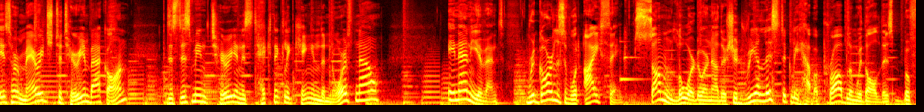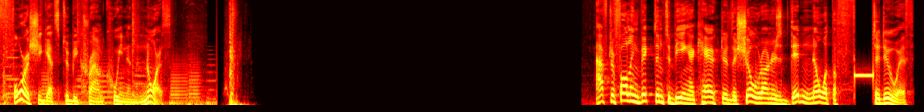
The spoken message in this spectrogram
is her marriage to Tyrion back on? Does this mean Tyrion is technically king in the north now? In any event, regardless of what I think, some lord or another should realistically have a problem with all this before she gets to be crowned queen in the north. After falling victim to being a character the showrunners didn't know what the f to do with,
